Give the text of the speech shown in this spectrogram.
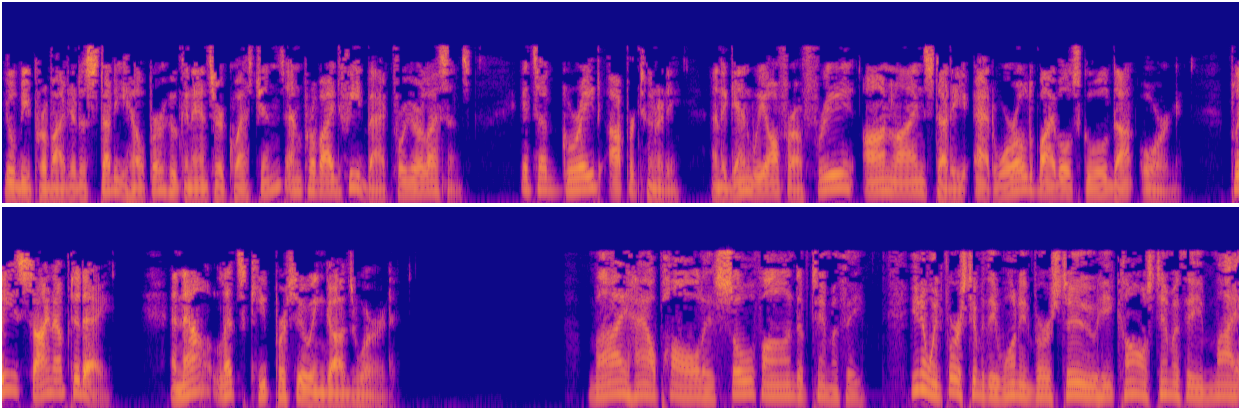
You'll be provided a study helper who can answer questions and provide feedback for your lessons. It's a great opportunity, And again, we offer a free online study at worldbibleschool.org. Please sign up today. And now let's keep pursuing God's Word. My, how Paul is so fond of Timothy. You know, in 1 Timothy 1 in verse 2, he calls Timothy my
